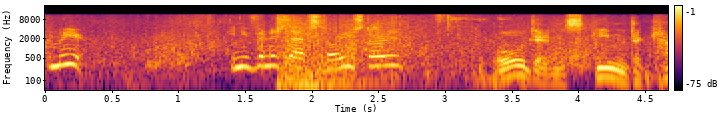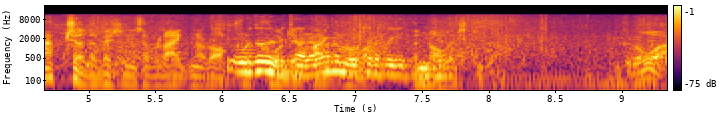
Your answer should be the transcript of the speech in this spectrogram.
Come here. Can you finish that story you started? Odin schemed to capture the visions of Ragnarok Orada da bir recorded by var ama o Groa, the knowledge keeper. Groa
